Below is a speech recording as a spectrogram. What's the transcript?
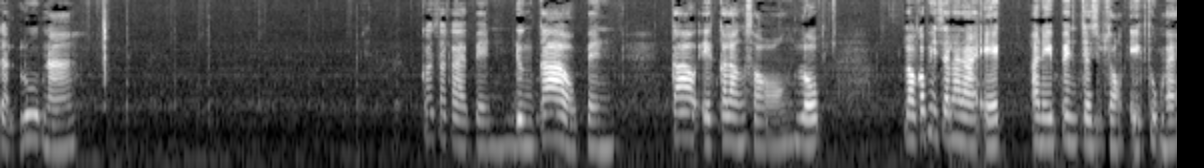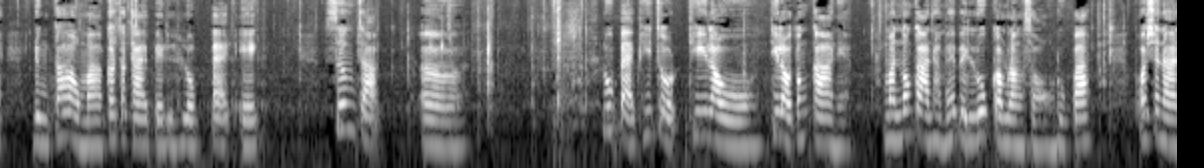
จัดรูปนะ ก็จะกลายเป็นดึง 9 เป็น 9x กำลังสองลบ เราก็พิจารณา x อันนี้เป็น 72x ถูกไหมดึง 9 ออกมาก็จะกลายเป็นลบ 8x ซึ่งจากรูปแบบที่โจทย์ที่เราที่เราต้องการเนี่ย มันต้องการทำให้เป็นรูปกำลังสองถูกปะเพราะฉะนั้น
